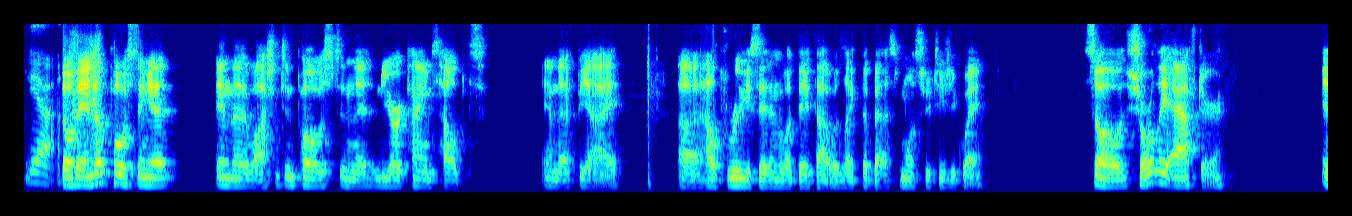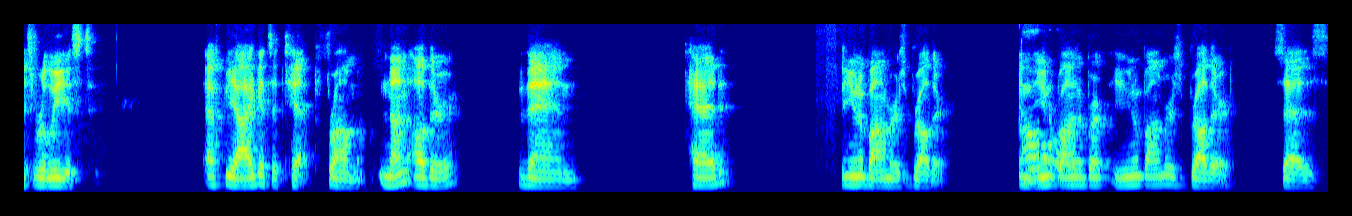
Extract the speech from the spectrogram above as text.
Yeah. So they end up posting it in the Washington Post and the New York Times helped, and the FBI uh, helped release it in what they thought was like the best, most strategic way. So shortly after it's released, FBI gets a tip from none other than Ted, the Unabomber's brother. And the Oh. Unabomber, Unabomber's brother says,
